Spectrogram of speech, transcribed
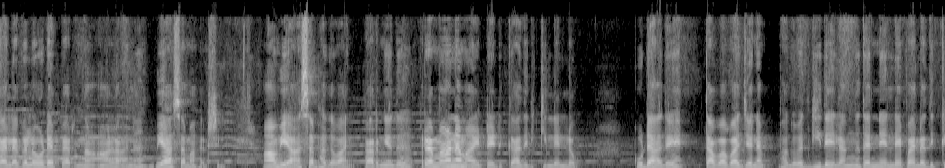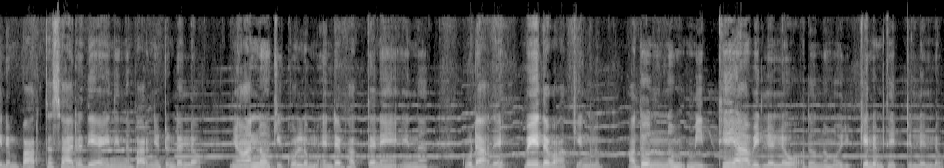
കലകളോടെ പിറന്ന ആളാണ് വ്യാസ മഹർഷി ആ വ്യാസ ഭഗവാൻ പറഞ്ഞത് പ്രമാണമായിട്ട് എടുക്കാതിരിക്കില്ലല്ലോ. കൂടാതെ തവ വചനം ഭഗവത്ഗീതയിൽ അങ്ങ് തന്നെയല്ലേ പല ദിക്കിലും പാർത്ഥസാരഥിയായി നിന്ന് പറഞ്ഞിട്ടുണ്ടല്ലോ. ഞാൻ നോക്കിക്കൊള്ളും എന്റെ ഭക്തനെ എന്ന്. കൂടാതെ വേദവാക്യങ്ങളും. അതൊന്നും മിഥ്യയാവില്ലല്ലോ. അതൊന്നും ഒരിക്കലും തെറ്റില്ലല്ലോ.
